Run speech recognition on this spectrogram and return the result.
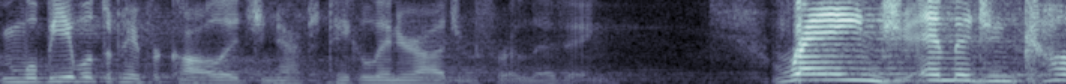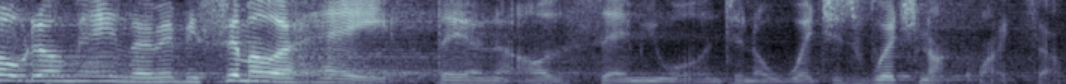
will be able to pay for college and have to take a linear algebra for a living. Range, image, and codomain, they may be similar, hey, they are not all the same. You will need to know which is which, not quite sell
